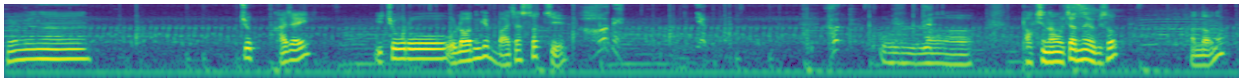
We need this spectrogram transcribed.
그러면은 쭉 가자이. 이쪽으로 올라가는 게 맞았었지. 올라. 박쥐 나오지 않나 여기서? 안 나오나?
